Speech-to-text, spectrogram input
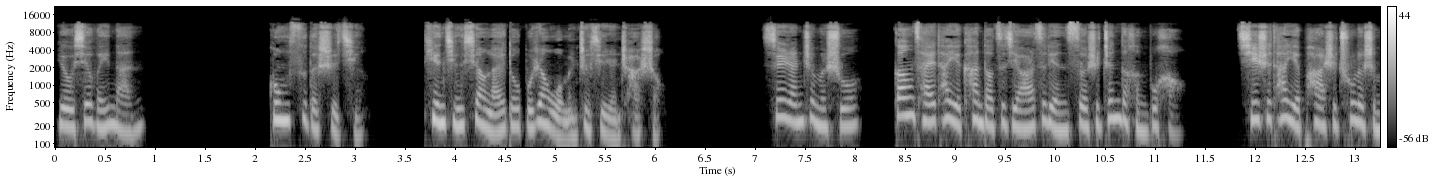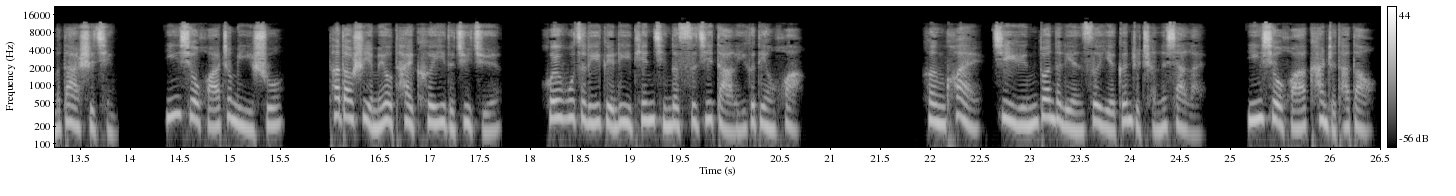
有些为难。公司的事情，天晴向来都不让我们这些人插手。虽然这么说，刚才他也看到自己儿子脸色是真的很不好。其实他也怕是出了什么大事情。殷秀华这么一说，他倒是也没有太刻意的拒绝，回屋子里给厉天晴的司机打了一个电话。很快，季云端的脸色也跟着沉了下来。殷秀华看着他道：“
